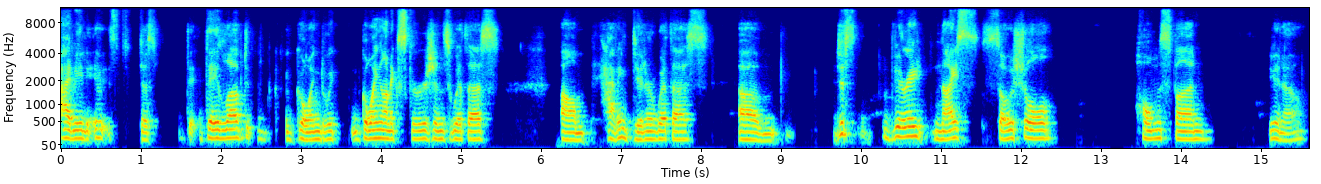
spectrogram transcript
I mean, it was just they loved going to going on excursions with us, um, having dinner with us. Um, just very nice social homespun, you know,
